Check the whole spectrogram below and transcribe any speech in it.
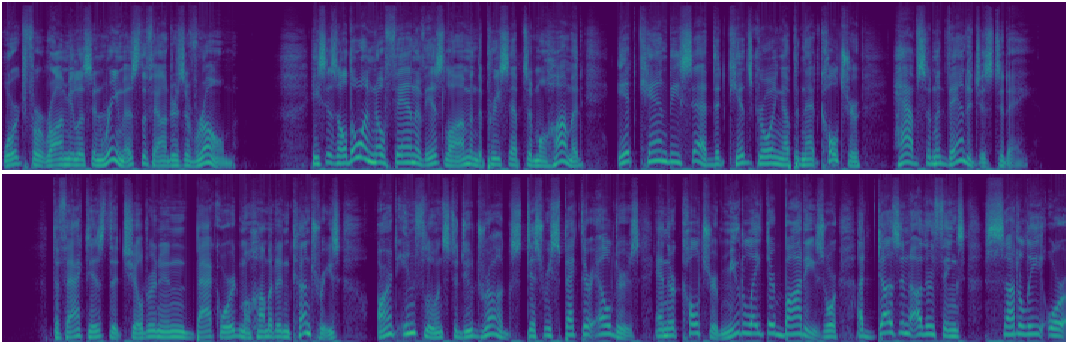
worked for Romulus and Remus, the founders of Rome. He says, although I'm no fan of Islam and the precepts of Muhammad, it can be said that kids growing up in that culture have some advantages today. The fact is that children in backward Mohammedan countries aren't influenced to do drugs, disrespect their elders and their culture, mutilate their bodies, or a dozen other things subtly or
